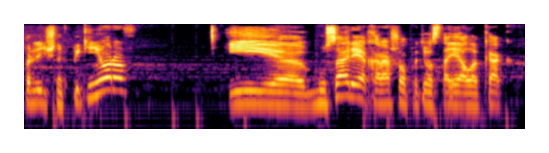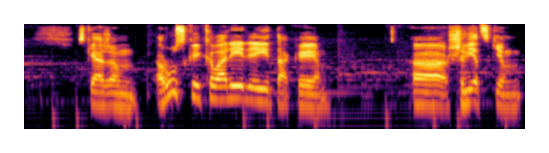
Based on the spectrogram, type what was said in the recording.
приличных пикинеров, и э, гусария хорошо противостояла как, скажем, русской кавалерии, так и э, шведским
